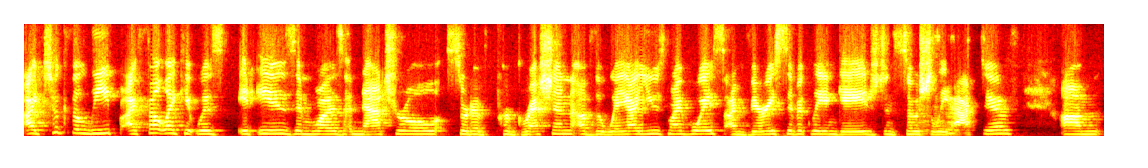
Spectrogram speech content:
i took the leap i felt like it was it is and was a natural sort of progression of the way i use my voice i'm very civically engaged and socially active um,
